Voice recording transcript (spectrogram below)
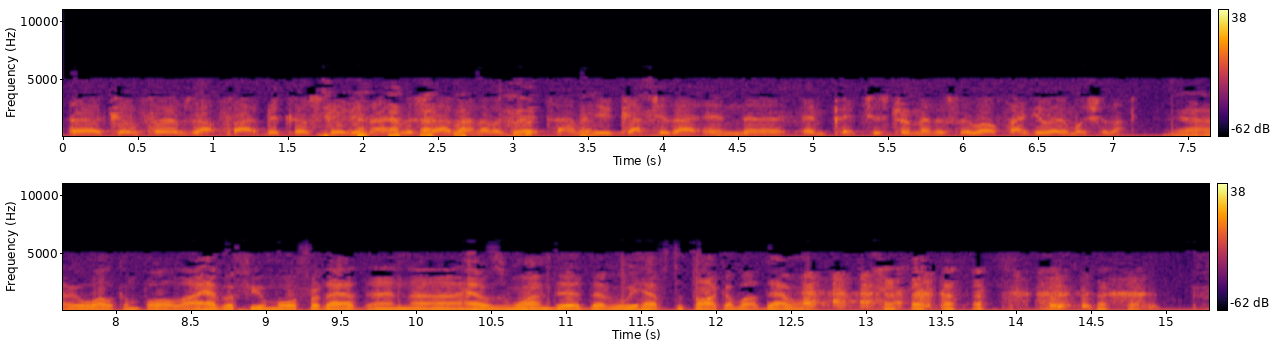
uh, confirms that fact because Stevie and I on the sideline have a great time, and you capture that in uh, in pictures tremendously well. Thank you very much for that. Yeah, you're welcome, Paul. I have a few more for that, and uh, has one that, that we have to talk about that one.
